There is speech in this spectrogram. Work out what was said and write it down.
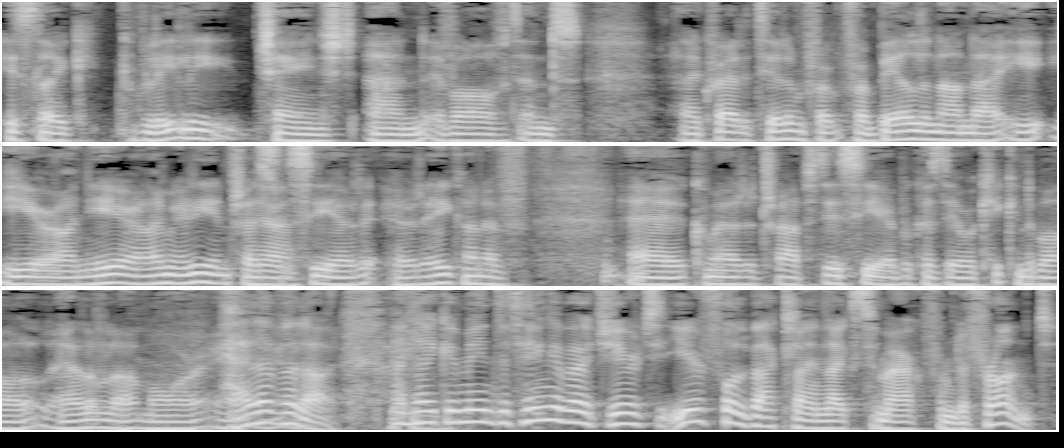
it's like completely changed and evolved. And and I credit to them for, for building on that year on year. I'm really interested yeah. to see how they, how they kind of uh, come out of traps this year because they were kicking the ball a hell of a lot more. Hell of a lot. And like I mean, the thing about your your full back line likes to mark from the front,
